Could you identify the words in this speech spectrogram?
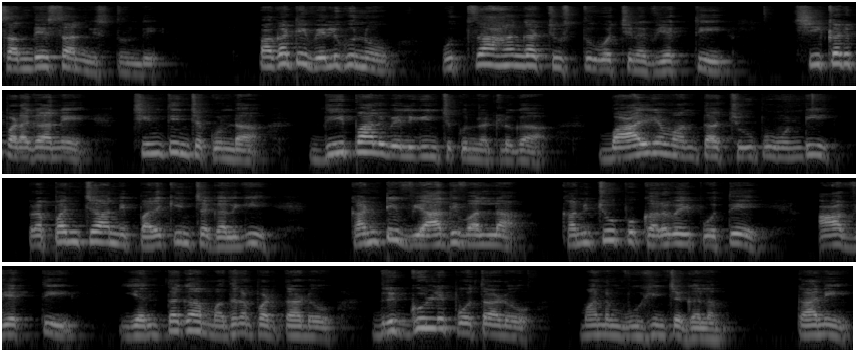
సందేశాన్ని ఇస్తుంది. పగటి వెలుగును ఉత్సాహంగా చూస్తూ వచ్చిన వ్యక్తి చీకటి పడగానే చింతించకుండా దీపాలు వెలిగించుకున్నట్లుగా బాల్యం అంతా చూపు ఉండి ప్రపంచాన్ని పరికించగలిగి కంటి వ్యాధి వల్ల కనుచూపు కరువైపోతే ఆ వ్యక్తి ఎంతగా మదనపడతాడో ద్రిగ్గుళ్ళిపోతాడో మనం ఊహించగలం. కానీ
